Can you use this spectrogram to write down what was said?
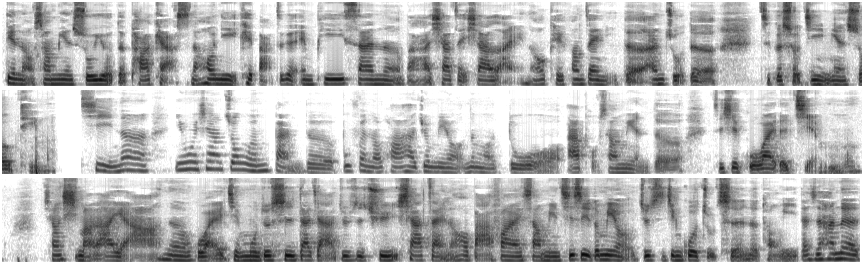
电脑上面所有的 podcast，然后你也可以把这个 MP 三呢把它下载下来，然后可以放在你的安卓的这个手机里面收听。起那因为现在中文版的部分的话，它就没有那么多 Apple 上面的这些国外的节目，像喜马拉雅那国外节目，就是大家就是去下载，然后把它放在上面，其实也都没有就是经过主持人的同意，但是它那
